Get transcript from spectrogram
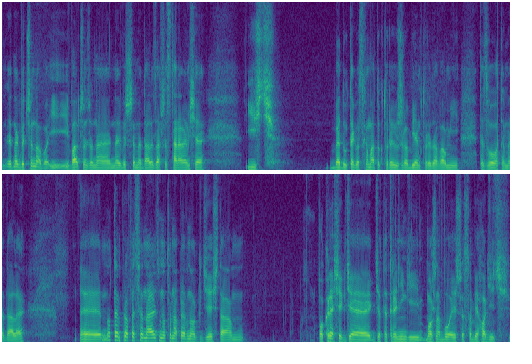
jednak wyczynowo i, i walcząc o na, najwyższe medale, zawsze starałem się iść według tego schematu, który już robiłem, który dawał mi te złote medale. E, No ten profesjonalizm, no to na pewno gdzieś tam w okresie, gdzie, gdzie te treningi można było jeszcze sobie chodzić,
